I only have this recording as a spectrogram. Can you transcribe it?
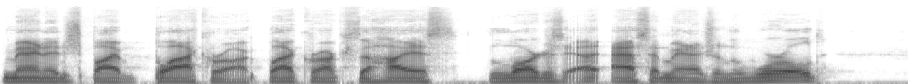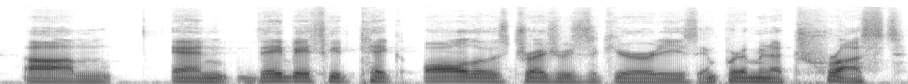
managed by BlackRock. BlackRock's the highest, largest a- asset manager in the world. Um, and they basically take all those treasury securities and put them in a trust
